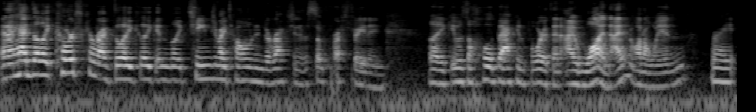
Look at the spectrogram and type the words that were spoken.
And I had to like course correct, like like and like change my tone and direction. It was so frustrating. Like it was a whole back and forth, and I won. I didn't want to win. Right.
